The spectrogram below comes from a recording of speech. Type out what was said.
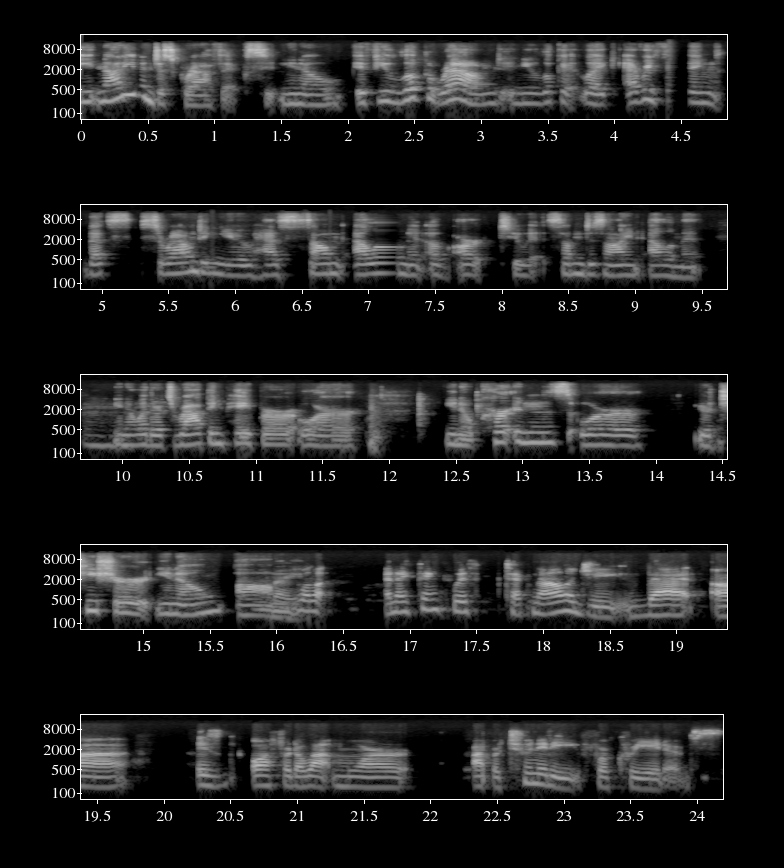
not even just graphics you know. If you look around and you look at like everything that's surrounding you has some element of art to it some design element. Mm-hmm. you know whether it's wrapping paper or you know curtains or your t-shirt you know um, right. well and i think with technology that uh, is offered a lot more opportunity for creatives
